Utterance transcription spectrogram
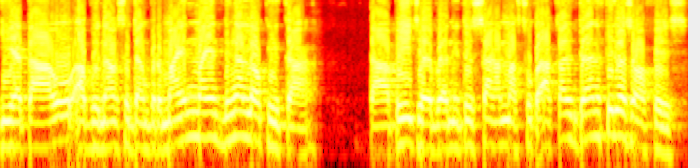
Ia tahu Abu Nawas sedang bermain-main dengan logika. Tapi jawaban itu sangat masuk akal dan filosofis.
